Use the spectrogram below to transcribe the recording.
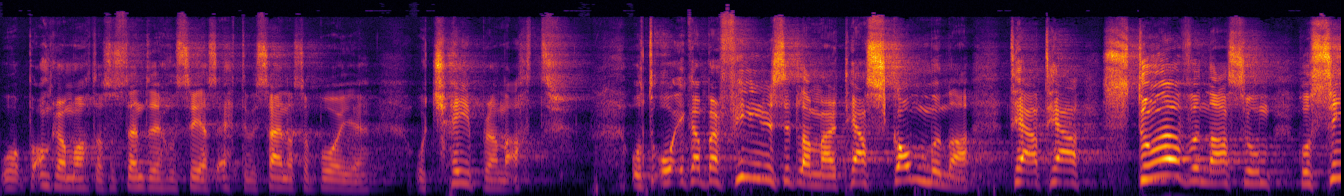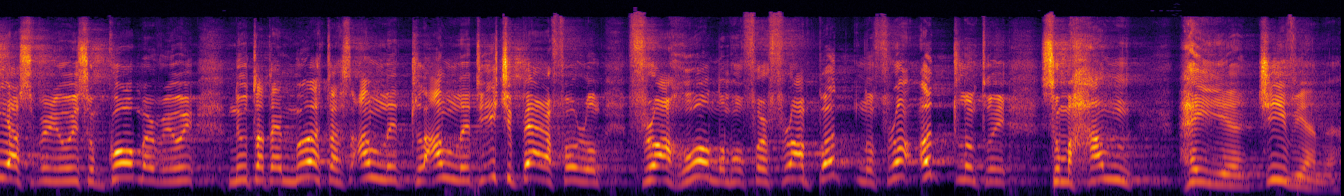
Og på ankra måte så stendte Hoseas etter vi senast av bøye og kjøper han atter. Og, og jeg kan bare sitt meg til skommene, til, til støvene som Hoseas vil jo, som Gomer vil jo, nå til at jeg møtes anlitt til anlitt, ikke bare for hon, fra honom, og for fra bøtten, og fra ødlen, som han heier giv henne.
